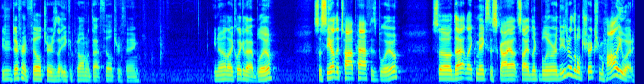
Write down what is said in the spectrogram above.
These are different filters that you could put on with that filter thing. You know, like look at that blue. So see how the top half is blue? So that like makes the sky outside look bluer. These are little tricks from Hollywood.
